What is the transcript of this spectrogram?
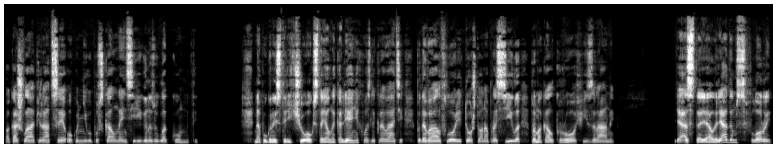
Пока шла операция, окунь не выпускал Нэнси Риган из угла комнаты. Напуганный старичок стоял на коленях возле кровати, подавал Флоре то, что она просила, промокал кровь из раны. Я стоял рядом с Флорой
